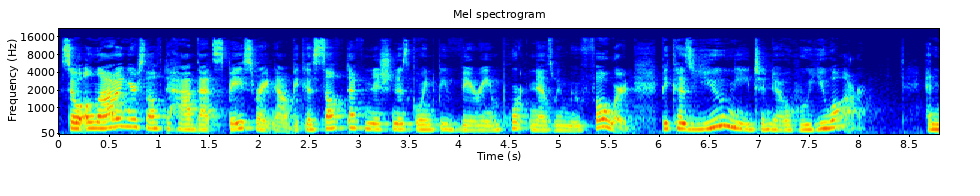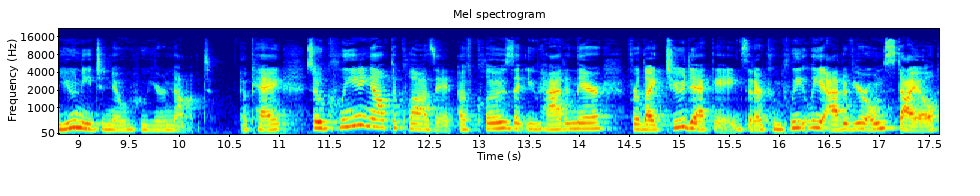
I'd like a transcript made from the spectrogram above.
So, allowing yourself to have that space right now because self definition is going to be very important as we move forward because you need to know who you are. and you need to know who you're not. Okay, so cleaning out the closet of clothes that you've had in there for like two decades that are completely out of your own style,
